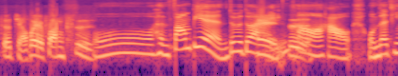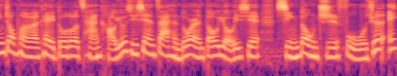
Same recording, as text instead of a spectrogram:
的缴费方式哦，很方便，对不对？哦，好，我们的听众朋友们可以多多参考，尤其现在很多人都有一些行动支付，我觉得哎，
